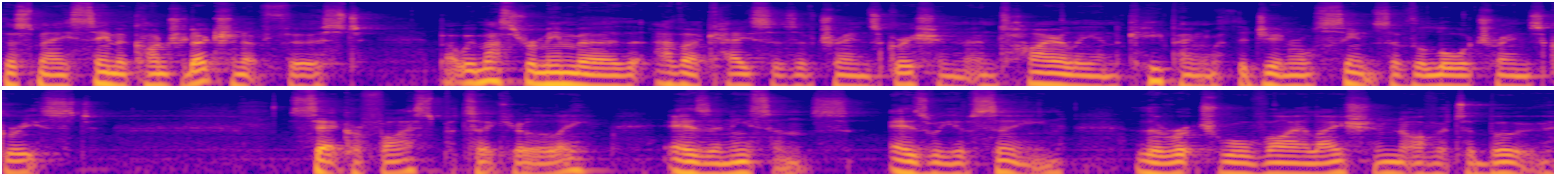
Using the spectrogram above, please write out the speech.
This may seem a contradiction at first, but we must remember that other cases of transgression entirely in keeping with the general sense of the law transgressed. Sacrifice, particularly, as in essence, as we have seen, the ritual violation of a taboo.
